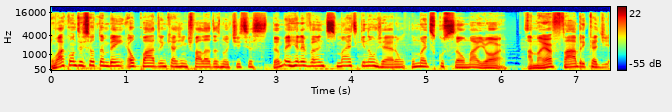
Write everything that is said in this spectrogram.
O Aconteceu Também é o quadro em que a gente fala das notícias também relevantes, mas que não geram uma discussão maior. A maior fábrica de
